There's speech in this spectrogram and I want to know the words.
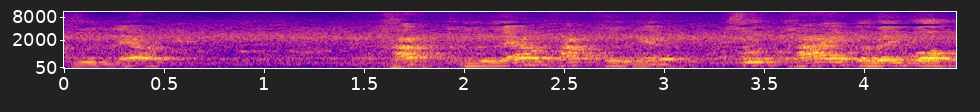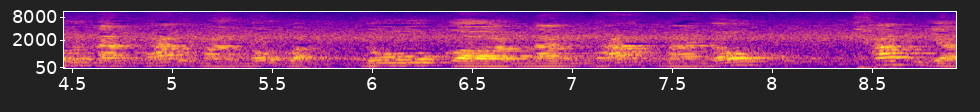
ขืนแล้วคัดขืนแล้วคัดขืนเนี่ยสุดท้ายก็เลยบอกว่านันทมานพว่าดูก่อนนันทมานพท่านอย่า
